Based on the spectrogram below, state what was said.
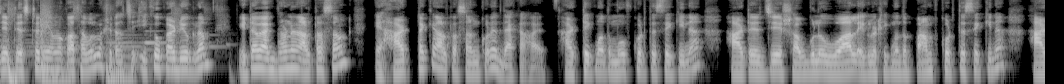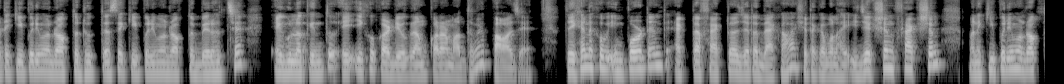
যে টেস্টটা নিয়ে আমরা কথা বলব সেটা হচ্ছে ইকোকার্ডিওগ্রাম এটাও এক ধরনের আল্ট্রাসাউন্ড এই হার্টটাকে আল্ট্রাসাউন্ড করে দেখা হয়। হার্ট ঠিক মতো মুভ করতেছে কিনা? হার্টের যে সবগুলো ওয়াল এগুলো ঠিক মতো পাম্প করতেছে কিনা? হার্টে কি পরিমাণ রক্ত ঢুকতেছে? কি পরিমাণ রক্ত বের হচ্ছে? এগুলো কিন্তু এই ইকোকার্ডিওগ্রাম করার মাধ্যমে পাওয়া যায়। তো এখানে খুব ইম্পর্টেন্ট একটা ফ্যাক্টর যেটা দেখা হয়, সেটাকে বলা হয় ইজেকশন ফ্র্যাকশন মানে কি পরিমাণ রক্ত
